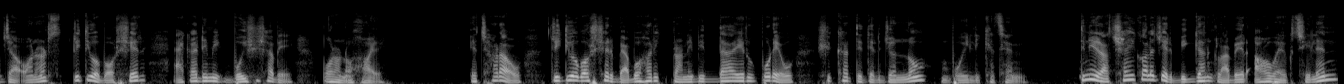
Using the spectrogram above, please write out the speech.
যা অনার্স তৃতীয় বর্ষের একাডেমিক বই হিসাবে পড়ানো হয়। এছাড়াও তৃতীয় বর্ষের ব্যবহারিক প্রাণীবিদ্যা এর উপরেও শিক্ষার্থীদের জন্য বই লিখেছেন। তিনি রাজশাহী কলেজের বিজ্ঞান ক্লাবের আহ্বায়ক ছিলেন,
